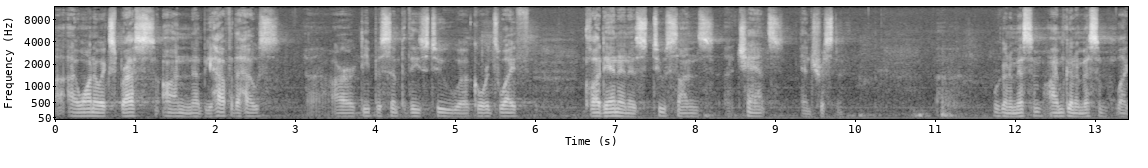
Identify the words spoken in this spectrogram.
Uh, I want to express on uh, behalf of the House uh, our deepest sympathies to uh, Gord's wife, Claudine, and his two sons, uh, Chance and Tristan. Uh, we're going to miss him. I'm going to miss him. Like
